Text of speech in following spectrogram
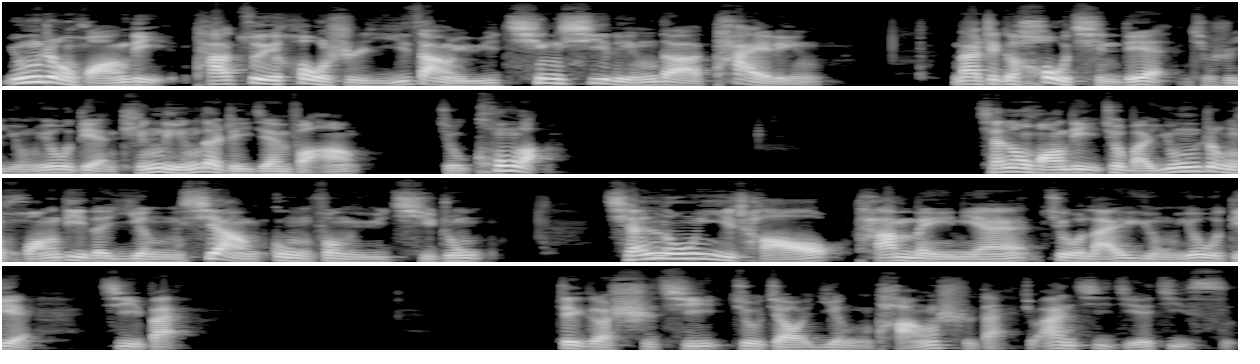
雍正皇帝他最后是移葬于清西陵的泰陵，那这个后寝殿就是永佑殿停灵的这间房就空了。乾隆皇帝就把雍正皇帝的影像供奉于其中。乾隆一朝，他每年就来永佑殿祭拜。这个时期就叫影唐时代，就按季节祭祀。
